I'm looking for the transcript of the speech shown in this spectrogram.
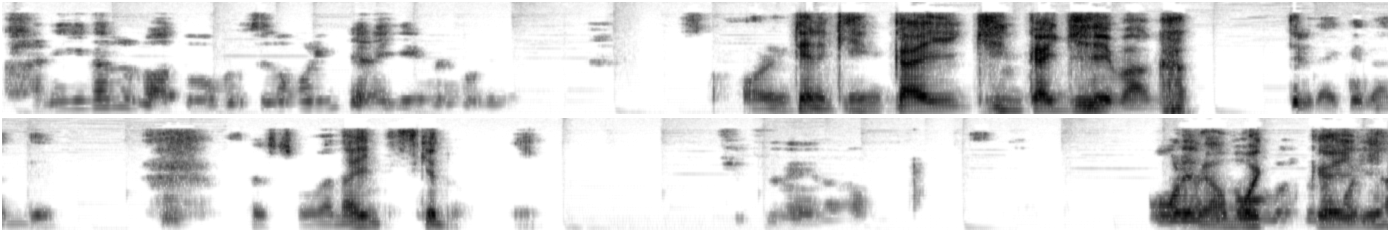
金になるのは動物の森みたいなゲームなので、俺みたいな限界、限界ゲーマーがってるだけなんで、それはしょうがないんですけど。説明な。俺も動物の森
